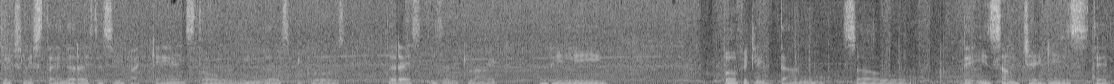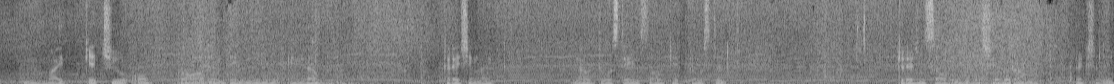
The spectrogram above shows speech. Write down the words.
to actually stay in the race to see if I can still win this because the race isn't like really perfectly done. So there is some jaggies that might get you off guard and then you end up crashing like you know to a standstill get ghosted. Crash yourself into the Chevron actually.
